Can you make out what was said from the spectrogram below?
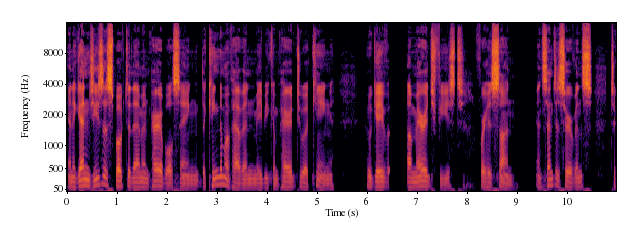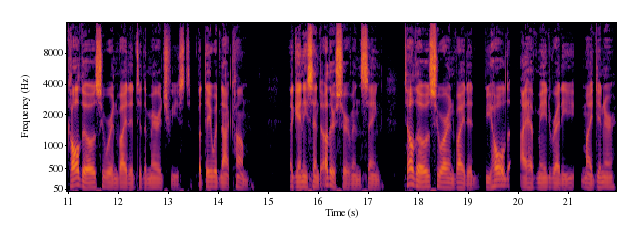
And again Jesus spoke to them in parables saying, "The kingdom of heaven may be compared to a king who gave a marriage feast for his son and sent his servants to call those who were invited to the marriage feast, but they would not come. Again he sent other servants saying, Tell those who are invited, Behold, I have made ready my dinner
